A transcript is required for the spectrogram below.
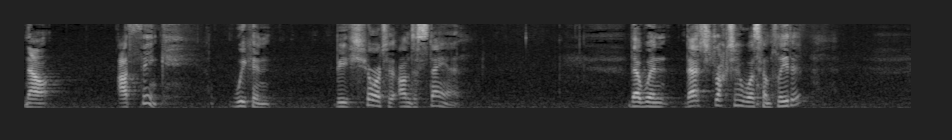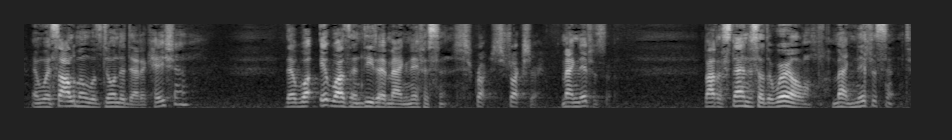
Now, I think we can be sure to understand that when that structure was completed and when Solomon was doing the dedication, that it was indeed a magnificent structure, magnificent. By the standards of the world, magnificent,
